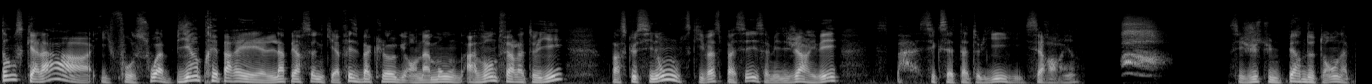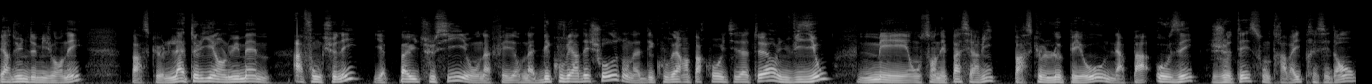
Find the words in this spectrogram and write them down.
dans ce cas-là, il faut soit bien préparer la personne qui a fait ce backlog en amont avant de faire l'atelier, parce que sinon, ce qui va se passer, ça m'est déjà arrivé, bah, c'est que cet atelier, il sert à rien. C'est juste une perte de temps, on a perdu une demi-journée, parce que l'atelier en lui-même a fonctionné, il n'y a pas eu de souci, on a, découvert des choses, on a découvert un parcours utilisateur, une vision, mais on s'en est pas servi parce que le PO n'a pas osé jeter son travail précédent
